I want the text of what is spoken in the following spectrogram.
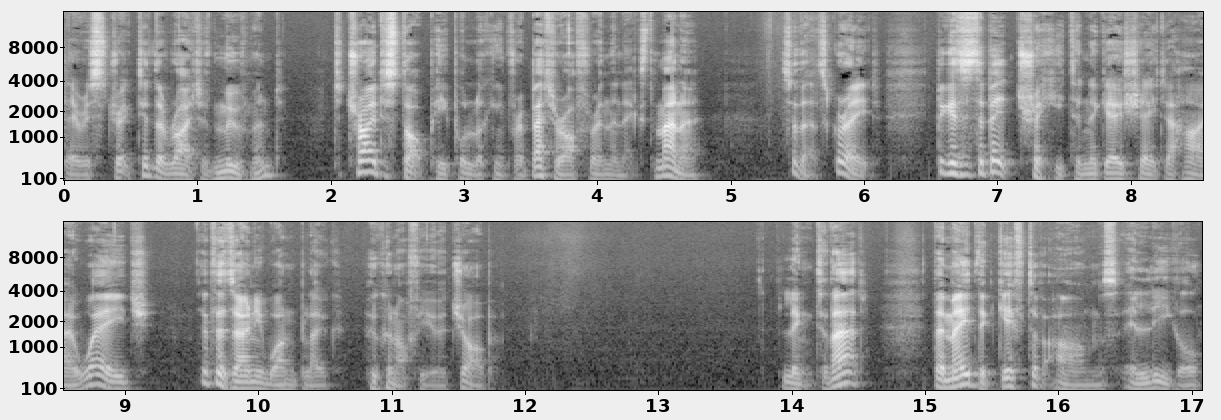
They restricted the right of movement to try to stop people looking for a better offer in the next manor. So that's great, because it's a bit tricky to negotiate a higher wage if there's only one bloke who can offer you a job. Linked to that, they made the gift of alms illegal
